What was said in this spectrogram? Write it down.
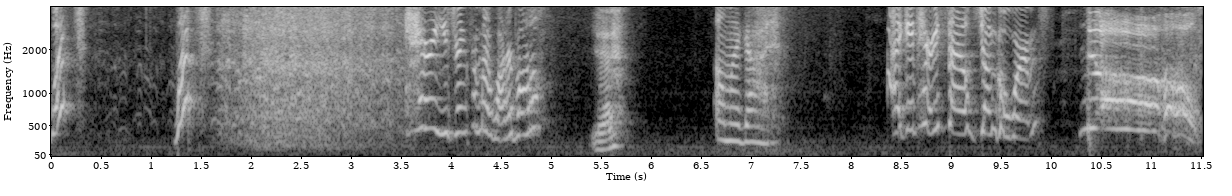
What? What? Harry, you drink from my water bottle? Yeah? Oh my god. I gave Harry Styles jungle worms. No!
